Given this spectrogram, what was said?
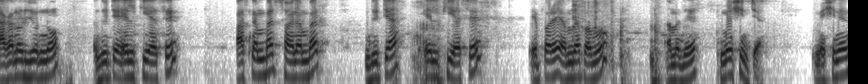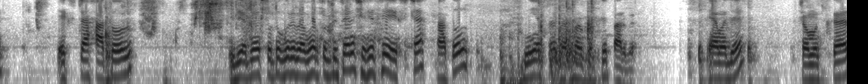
লাগানোর জন্য দুইটা এলকি আছে। পাঁচ নাম্বার, ছয় নাম্বার, দুইটা এল কি আছে। এরপরে আমরা পাবো আমাদের মেশিনটা মেশিনের এক্সট্রা হাতল। যদি আপনারা ছোটো করে ব্যবহার করতে চান, সেক্ষেত্রে এক্সট্রা হাতল নিয়ে আপনারা ব্যবহার করতে পারবেন। এ আমাদের চমৎকার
